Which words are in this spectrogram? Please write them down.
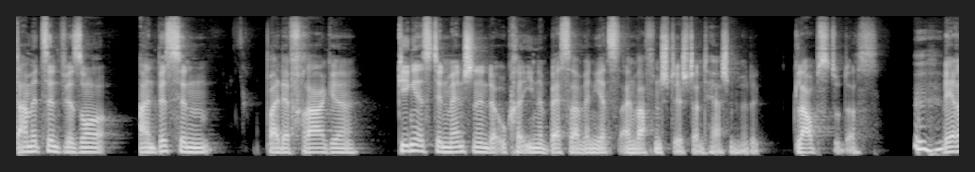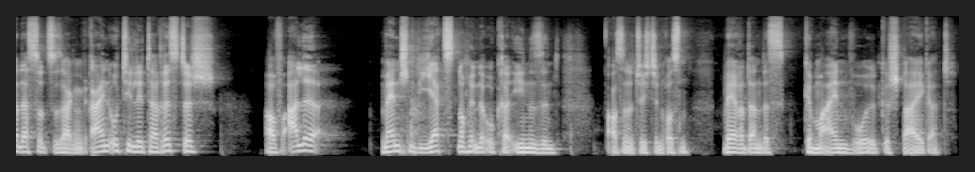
damit sind wir so ein bisschen bei der Frage, ginge es den Menschen in der Ukraine besser, wenn jetzt ein Waffenstillstand herrschen würde? Glaubst du das? Mhm. Wäre das sozusagen rein utilitaristisch auf alle Menschen, die jetzt noch in der Ukraine sind, außer natürlich den Russen, wäre dann das Gemeinwohl gesteigert,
